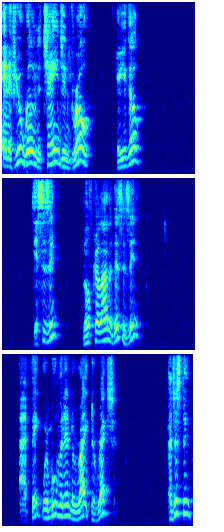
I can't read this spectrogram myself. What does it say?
And if you're willing to change and grow, here you go. This is it. North Carolina, this is it. I think we're moving in the right direction. I just do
